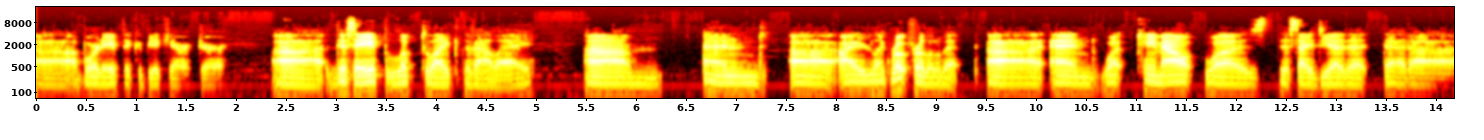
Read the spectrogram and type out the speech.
uh, a bored ape that could be a character. Uh this ape looked like the valet. Um and uh I like wrote for a little bit. Uh, and what came out was this idea that that uh,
